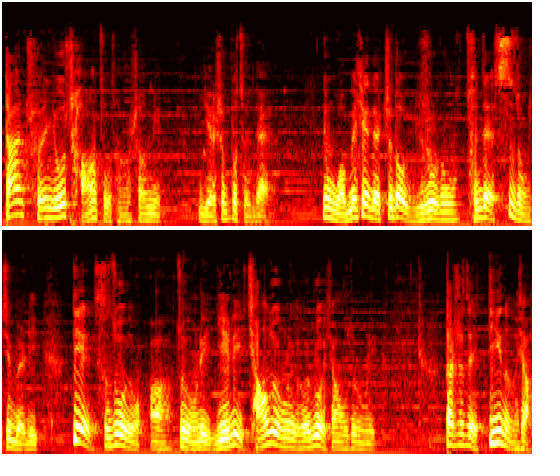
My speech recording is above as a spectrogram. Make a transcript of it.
单纯由场组成的生命也是不存在的。因为我们现在知道宇宙中存在四种基本力：电磁作用啊，作用力、引力、强作用力和弱相互作用力。但是在低能下，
